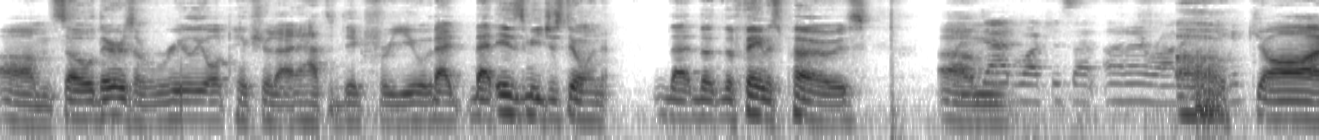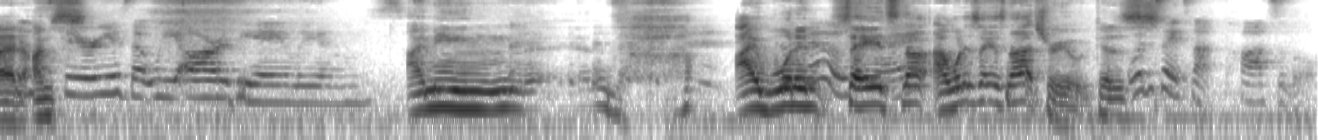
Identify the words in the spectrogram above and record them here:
Um, so there's a really old picture that I have to dig for you. That that is me just doing that the, the famous pose. Um, My dad watches that unironically. oh God, I'm. serious that we are the aliens. I mean, I wouldn't knows, say it's right? not. I wouldn't say it's not true I wouldn't say it's not possible.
